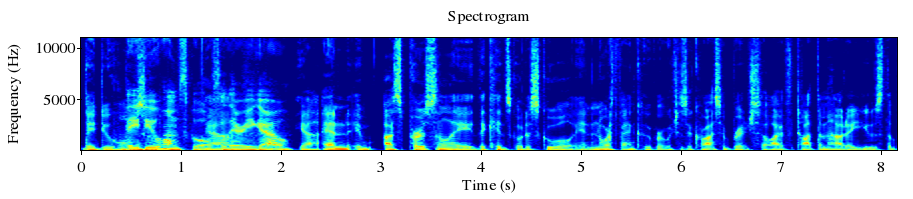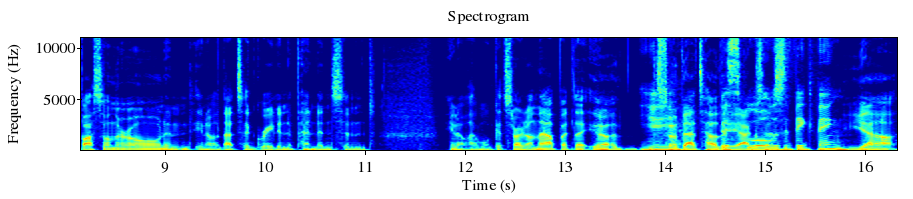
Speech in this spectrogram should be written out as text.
they do homeschool. They do homeschool. Yeah. So there you go. Yeah, and it, us personally, the kids go to school in North Vancouver, which is across a bridge. So I've taught them how to use the bus on their own, and you know that's a great independence and you know, I won't get started on that, but that, know, yeah, so yeah. that's how the they school access. is a big thing. Yeah,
